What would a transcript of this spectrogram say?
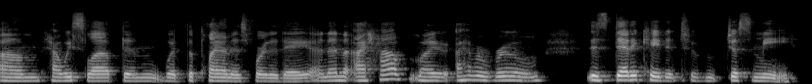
um, how we slept and what the plan is for today. And then I have my, I have a room that's dedicated to just me.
